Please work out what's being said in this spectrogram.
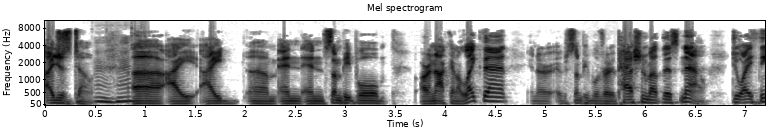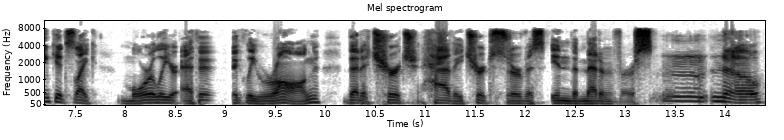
I just don't. Mm-hmm. Uh, I I um, and and some people are not going to like that, and are, some people are very passionate about this. Now, do I think it's like morally or ethically wrong that a church have a church service in the metaverse? Mm, no,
